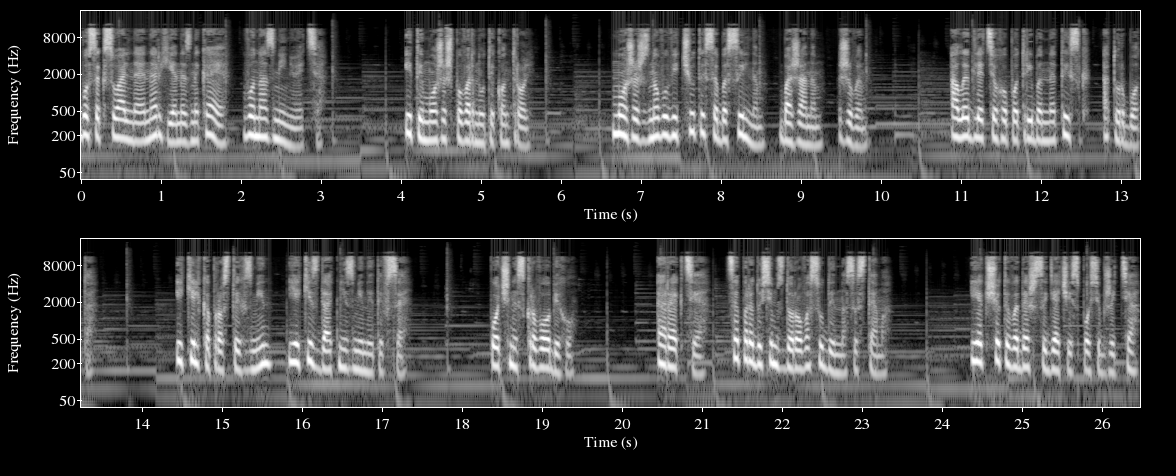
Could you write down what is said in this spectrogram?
Бо сексуальна енергія не зникає, вона змінюється. І ти можеш повернути контроль. Можеш знову відчути себе сильним, бажаним, живим. Але для цього потрібен не тиск, а турбота. І кілька простих змін, які здатні змінити все. Почни з кровообігу. Ерекція це передусім здорова судинна система. І якщо ти ведеш сидячий спосіб життя,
